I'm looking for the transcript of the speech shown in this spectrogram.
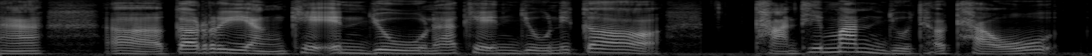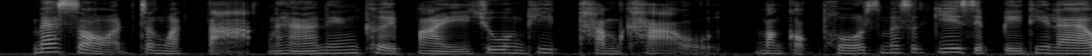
นะกะเรียง KNU นะคะ KNU นี่ก็ฐานที่มั่นอยู่แถวแถวแม่สอดจังหวัดตากนะคะนี่เคยไปช่วงที่ทำข่าวบางกอกโพสต์เมื่อสัก 20 ปีที่แล้ว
